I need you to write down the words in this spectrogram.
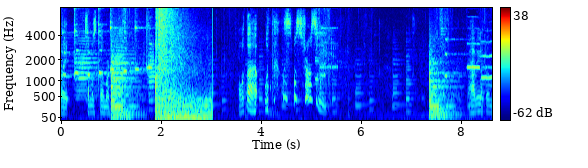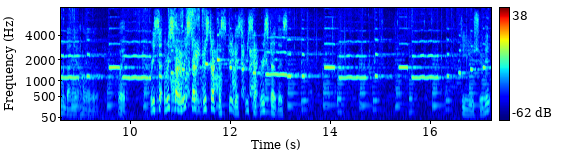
Wait, someone's fell down. Oh, what the hell? What the hell is this monstrosity? I haven't even Claymore done yet. Hold on, wait. Wait. Reset, restart, restart, restart this. Do this. Restart, restart this. Can you shoot it?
